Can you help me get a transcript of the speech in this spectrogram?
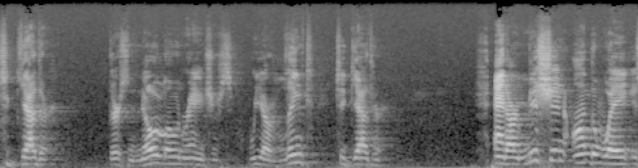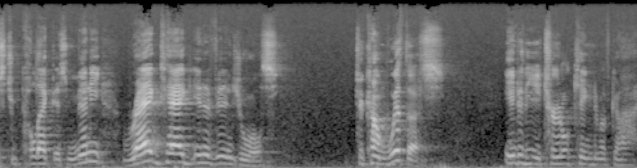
together. There's no Lone Rangers. We are linked together. And our mission on the way is to collect as many ragtag individuals to come with us into the eternal kingdom of God.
